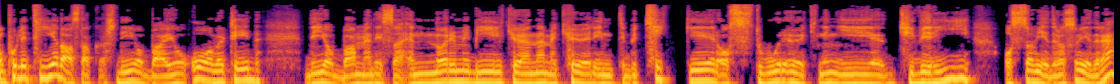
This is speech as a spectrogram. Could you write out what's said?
Og politiet, da, stakkars, de jobba jo overtid. De jobba med disse enorme bilkøene, med køer inn til butikker og stor økning i tyveri osv. osv. Så, videre.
